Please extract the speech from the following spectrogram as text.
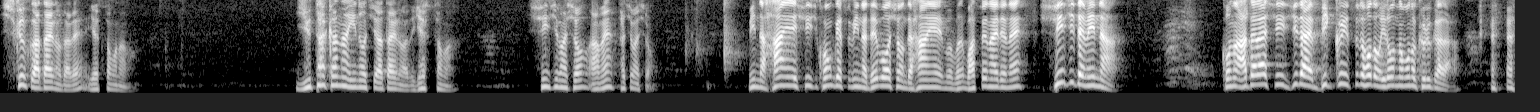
祝福を与えるの誰？イエス様なの。豊かな命を与えるのはイエス様。信じましょう。アメ立ちましょう。みんな繁栄信じ、今月みんなデボーションで繁栄忘れないでね。信じてみんな。この新しい時代、びっくりするほどいろんなもの来るから。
